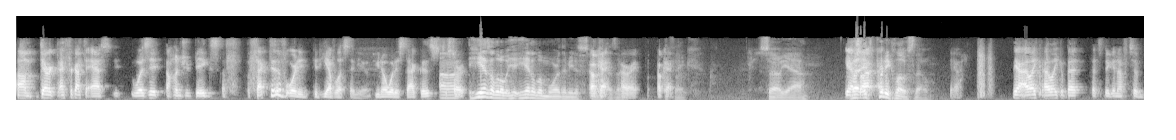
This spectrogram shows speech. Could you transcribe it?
Um, Derek, I forgot to ask. Was it 100 bigs effective, or did, did he have less than you? Do you know what his stack is to Um, start? he has a little. He had a little more than me to start. Okay, I- all right, I okay, think. So yeah, yeah. but so it's I- pretty I- close though. Yeah, Yeah, I like I like a bet that's big enough to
